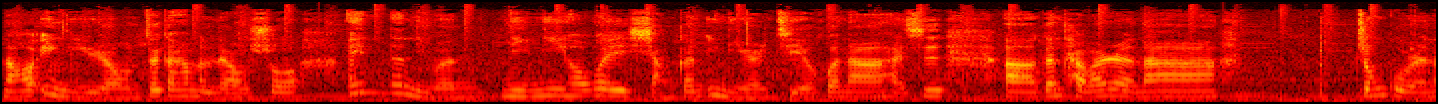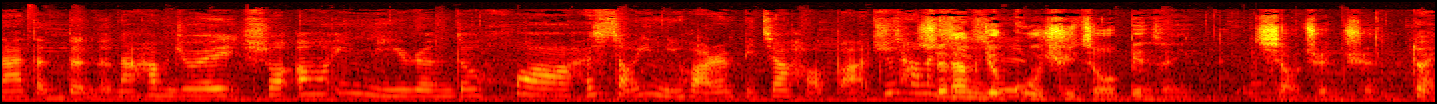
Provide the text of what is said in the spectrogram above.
然后印尼人，我在跟他们聊说，哎，那你们，你你以后会想跟印尼人结婚啊，还是啊跟台湾人啊、中国人啊等等的？那他们就会说，哦，印尼人的话，还是找印尼华人比较好吧。就是他们，所以他们就过去之后变成。小圈圈，对，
